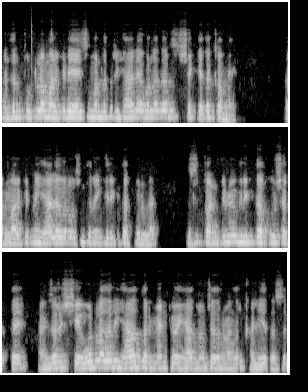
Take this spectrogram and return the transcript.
आणि जर कुठला मार्केट यायचं म्हटलं तर ह्या लेवलला जर शक्यता कमी आहे. कारण मार्केटने ह्या लेवलपासून तरी ग्रीक दाखवलेला आहे. तसं कंटिन्यू ग्रीक दाखवू शकतंय. आणि जर शेवटला जर ह्या दरम्यान किंवा ह्या दोनच्या दरम्यान जर खाली येत असेल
